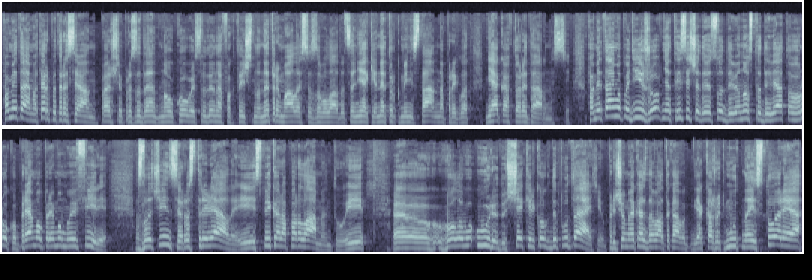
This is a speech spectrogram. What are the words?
Пам'ятаємо, Тер Петросян, перший президент, науковець, людина фактично не трималася за владу. Це ніякий не Туркменістан, наприклад, ніякої авторитарності. Пам'ятаємо події жовтня 1999 року, прямо в прямому ефірі. Злочинці розстріляли і спікера парламенту, і е, голову уряду, ще кількох депутатів. Причому якась дава така, як кажуть, мутна історія.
